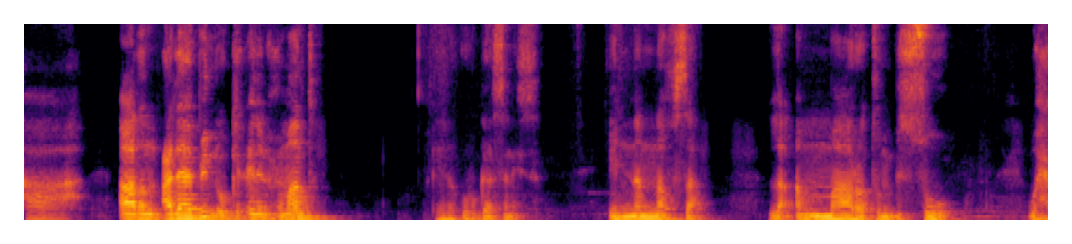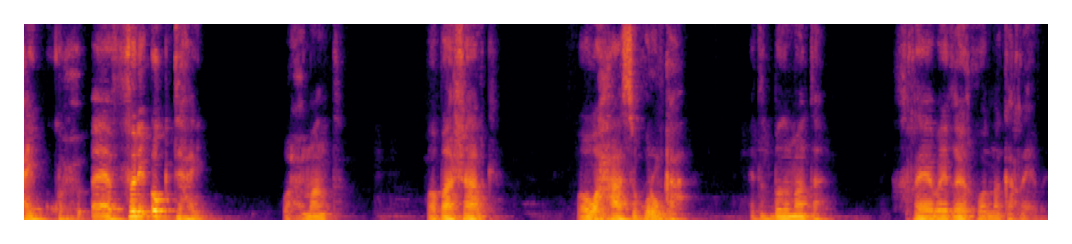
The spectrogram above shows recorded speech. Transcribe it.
Haa aadan cadaabin oo ka celin xumaanta ayada ku hogaansanaysa ina annafsa la ammaaratun bisuu waxay fali og tahay. Waa xumaanta. Waa baashaalka. Waa waxaasi qurunka. Ee dad badan maanta reebay keyrkoodna ka reebay.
